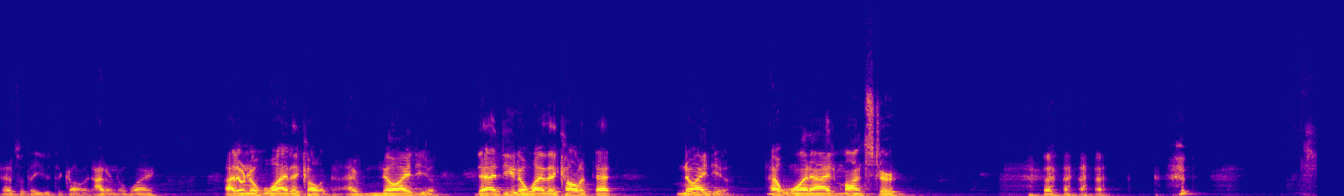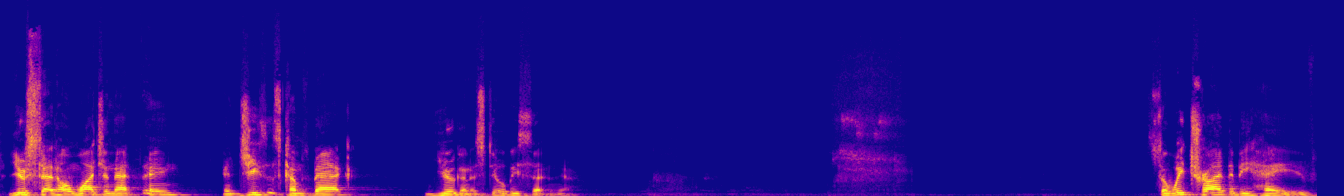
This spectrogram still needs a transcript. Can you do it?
That's what they used to call it. I don't know why. I don't know why they call it that. I have no idea. Dad, do you know why they call it that? No idea. That one eyed monster. you sat home watching that thing, and Jesus comes back, you're going to still be sitting there. So we tried to behave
